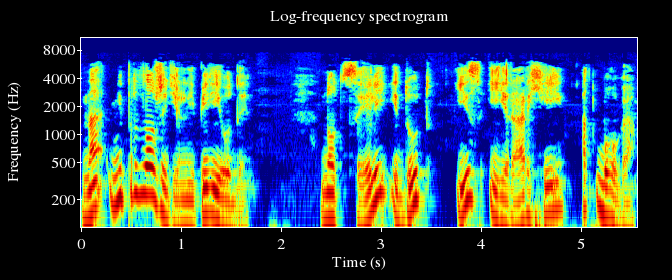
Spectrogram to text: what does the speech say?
на непродолжительные периоды, но цели идут из иерархии от Бога.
